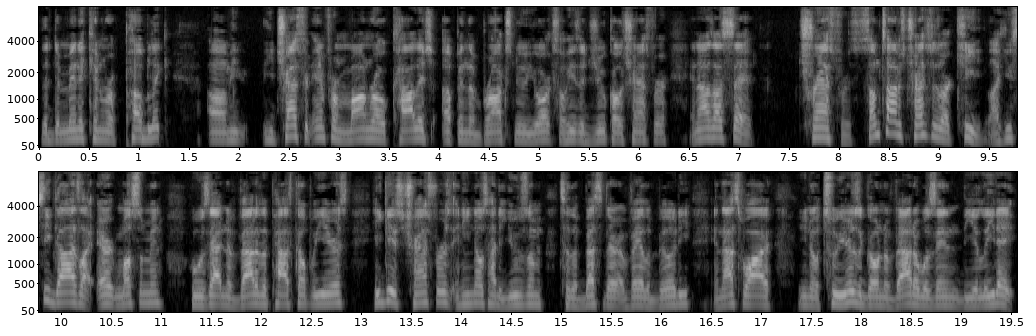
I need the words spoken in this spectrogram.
the Dominican Republic. Um, he, he transferred in from Monroe College up in the Bronx, New York. So he's a JUCO transfer. And as I said, transfers. Sometimes transfers are key. Like you see guys like Eric Musselman, who was at Nevada the past couple years. He gets transfers and he knows how to use them to the best of their availability. And that's why, you know, two years ago, Nevada was in the Elite Eight.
